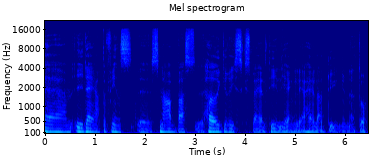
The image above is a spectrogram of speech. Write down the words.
Ehm, I det att det finns eh, snabba högriskspel tillgängliga hela dygnet. Och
